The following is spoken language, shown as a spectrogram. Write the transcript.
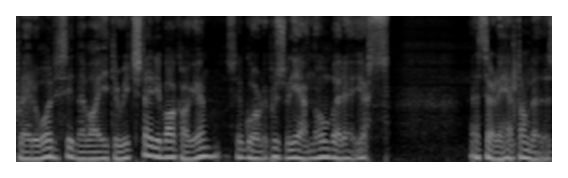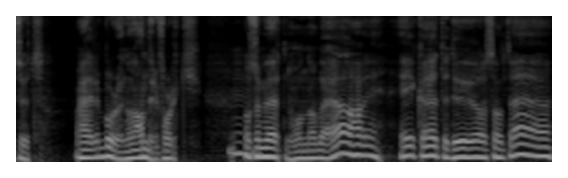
flere år, siden jeg var Eater Rich der i bakhagen. Så går du plutselig gjennom bare jøss, her ser det helt annerledes ut. Og her bor det noen andre folk. Mm. Og så møter hun og bare ja, hei, hei, hva heter du, og sånt. Jeg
